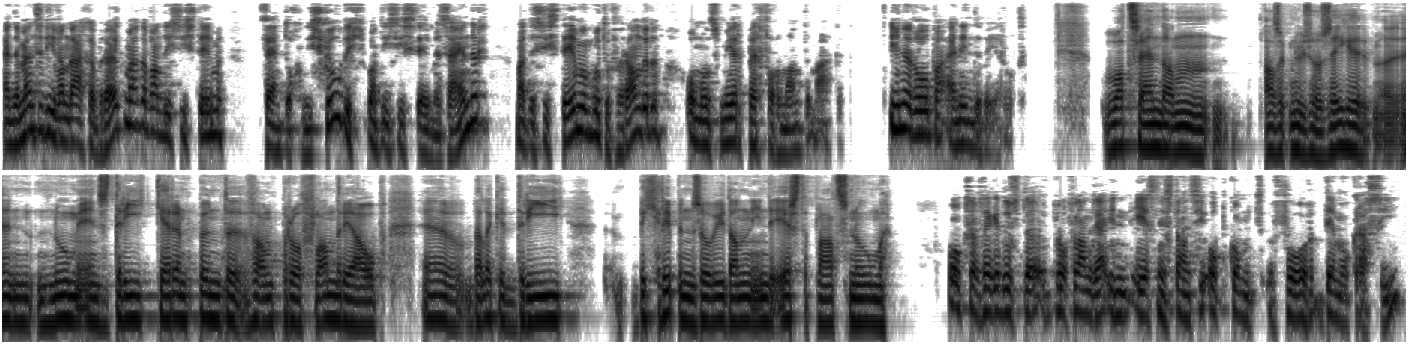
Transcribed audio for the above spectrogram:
En de mensen die vandaag gebruik maken van die systemen, zijn toch niet schuldig, want die systemen zijn er, maar de systemen moeten veranderen om ons meer performant te maken. In Europa en in de wereld. Wat zijn dan, als ik nu zou zeggen, eh, noem eens drie kernpunten van Pro Flandria op. Eh, welke drie begrippen zou je dan in de eerste plaats noemen? Ook zou zeggen dus de Pro Flandria in eerste instantie opkomt voor democratie.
